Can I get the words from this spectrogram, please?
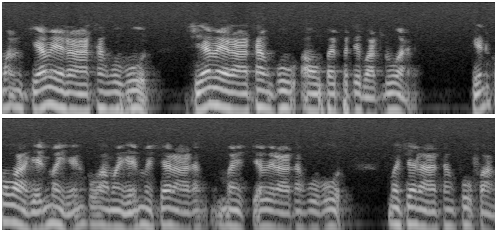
มันเสียเวลาทั้งผู้พูด เสียเวลาทั้งผู้เอาไปปฏิบัติด้วย เห็นก็ว่าเห็นไม่เห็นก็ว่าไม่เห็นไม่เสียเวลาทั้งไม่เสียเวลาทั้งผู้พูด ไม่เสียเวลาทั้งผู้ฟัง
